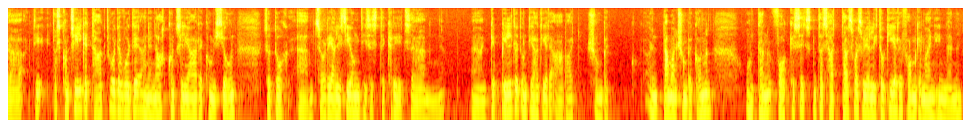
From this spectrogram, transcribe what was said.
da die, das Konzil getagt wurde, wurde eine nachkonziliare Kommission zur, durch, äh, zur Realisierung dieses Dekrets ähm, äh, gebildet und die hat ihre Arbeit schon damals schon begonnen und dann fortgesetzt. Und das hat das, was wir Liturgiereform gemeinhin nennen,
